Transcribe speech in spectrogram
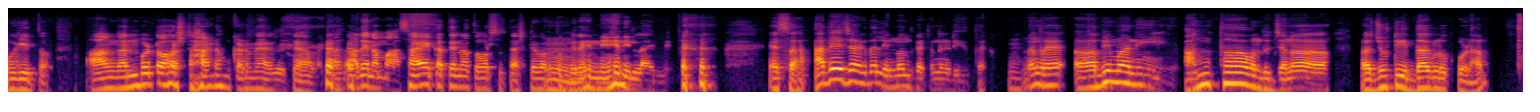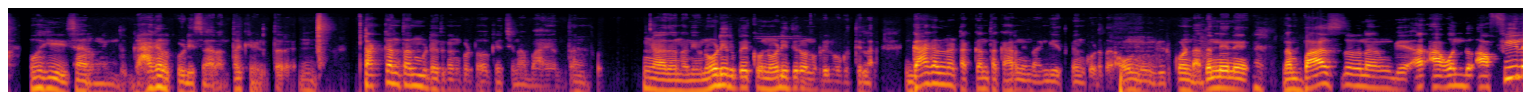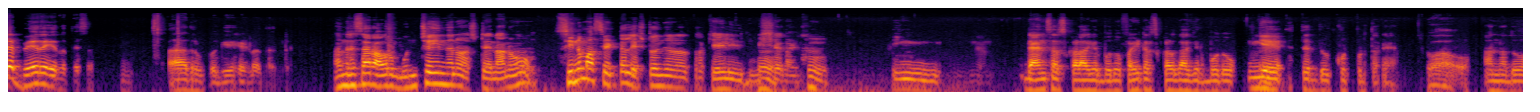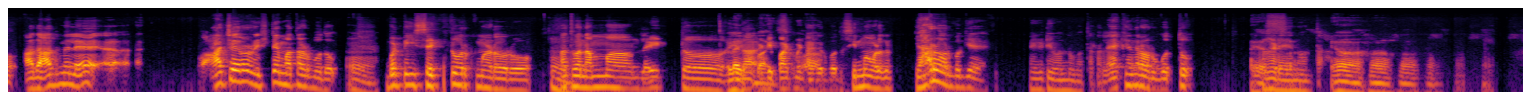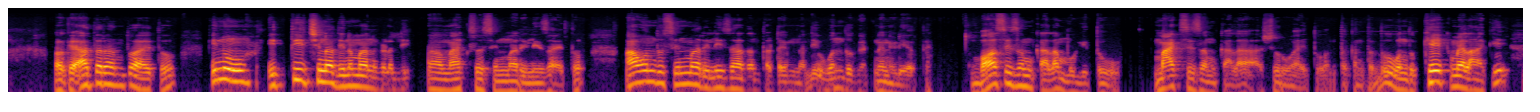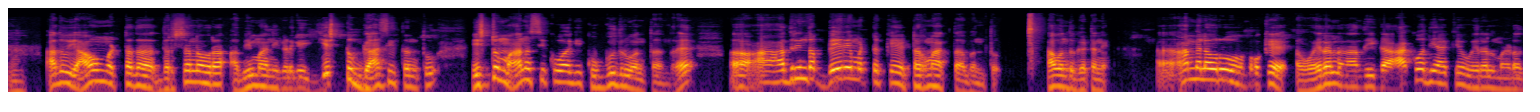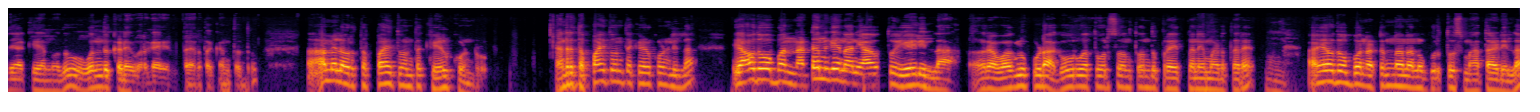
ಮುಗೀತು. ಹಂಗ ಅನ್ಬಿಟ್ಟು ಅವ್ರ ಸ್ಟಾರ್ಡಮ್ ಕಡಿಮೆ ಆಗುತ್ತೆ. ಅದೇ ನಮ್ಮ ಅಸಹಾಯಕತೆನ ತೋರಿಸುತ್ತೆ ಅಷ್ಟೇ ಹೊರತು. ಬೇರೆ ಇನ್ನೇನಿಲ್ಲ ಇಲ್ಲಿ. ಎಸ್ ಅದೇ ಜಾಗದಲ್ಲಿ ಇನ್ನೊಂದು ಘಟನೆ ನಡೆಯುತ್ತೆ. ಅಂದ್ರೆ ಅಭಿಮಾನಿ ಅಂತ ಒಂದು ಜನ ಜೂಟಿ ಇದ್ದಾಗ್ಲೂ ಕೂಡ ಹೋಗಿ ಸರ್ ನಿಮ್ದು ಗಾಗಲ್ ಕೊಡಿ ಸರ್ ಅಂತ ಕೇಳ್ತಾರೆ. ಟಕ್ ಅಂತ ಅಂದ್ಬಿಟ್ಟು ಎತ್ಕೊಂಡ್ಬಿಟ್ಟು ಓಕೆ ಚಿನ್ನ ಬಾಯ್ ಅಂತ ಅದನ್ನ ನೀವು ನೋಡಿರ್ಬೇಕು ನೋಡಿದಿರೋ ನೋಡಿಲ್ವೋ ಗೊತ್ತಿಲ್ಲ ಗಾಗಲ್ನ ಟಕ್ಕಂತ ಕಾರ್ನಿಂದ ಹಂಗೆ ಎತ್ಕೊಂಡ್ ಕೊಡ್ತಾರೆ. ಅವ್ನು ಹಿಂಗ್ ಹಿಡ್ಕೊಂಡು ಅದನ್ನೇನೆ ನಮ್ ಬಾಸ್ ನಮ್ಗೆ ಆ- ಒಂದು ಆ ಫೀಲೇ ಬೇರೆ ಇರುತ್ತೆ ಸರ್. ಅದ್ರ ಬಗ್ಗೆ ಹೇಳೋದಾದ್ರೆ. ಅಂದ್ರೆ ಸರ್ ಅವ್ರ ಮುಂಚೆಯಿಂದನೂ ಅಷ್ಟೇ. ನಾನು ಸಿನಿಮಾ ಸೆಟ್ ಅಲ್ಲಿ ಎಷ್ಟೊಂದ್ ಜನ ಹತ್ರ ಕೇಳಿದೀನಿ ವಿಷಯಗಳನ್ನ ಹಿಂಗ್ ಡ್ಯಾನ್ಸರ್ಸ್ ಗಳಾಗಿರ್ಬೋದು ಫೈಟರ್ಸ್ ಗಳಾಗಿರ್ಬೋದು ಹಿಂಗೆ ತೆದ್ದು ಕೊಟ್ಬಿಡ್ತಾರೆ ಅನ್ನೋದು. ಅದಾದ್ಮೇಲೆ ಆಚೆ ಇರೋರು ಇಷ್ಟೇ ಮಾತಾಡ್ಬೋದು. ಬಟ್ ಈ ಸೆಟ್ ವರ್ಕ್ ಮಾಡೋರು ಅಥವಾ ನಮ್ಮ ಲೈಟ್ ಡಿಪಾರ್ಟ್ಮೆಂಟ್. ಆಗಿರ್ಬೋದು ಸಿನಿಮಾ ಒಳಗಡೆ ಯಾರು ಅವ್ರ ಬಗ್ಗೆ ನೆಗೆಟಿವ್ ಒಂದು ಮಾತಾಡಲ್ಲ. ಯಾಕೆಂದ್ರೆ ಅವ್ರಿಗೆ ಗೊತ್ತು ಒಳಗಡೆ ಏನು ಅಂತ. ಓಕೆ ಆ ತರ ಅಂತೂ ಆಯ್ತು. ಇನ್ನು ಇತ್ತೀಚಿನ ದಿನಮಾನಗಳಲ್ಲಿ ಮ್ಯಾಕ್ಸ್ ಸಿನಿಮಾ ರಿಲೀಸ್ ಆಯ್ತು. ಆ ಒಂದು ಸಿನಿಮಾ ರಿಲೀಸ್ ಆದಂತ ಟೈಮ್ನಲ್ಲಿ ನಲ್ಲಿ ಒಂದು ಘಟನೆ ನಡೆಯುತ್ತೆ. ಬಾಸಿಸಮ್ ಕಾಲ ಮುಗೀತು. ಮ್ಯಾಕ್ಸಿಸಮ್ ಕಾಲ ಶುರುವಾಯಿತು ಅಂತಕ್ಕಂಥದ್ದು ಒಂದು ಕೇಕ್ ಮೇಲೆ ಹಾಕಿ ಅದು ಯಾವ ಮಟ್ಟದ ದರ್ಶನ್ ಅವರ ಅಭಿಮಾನಿಗಳಿಗೆ ಎಷ್ಟು ಗಾಸಿ ತಂತು ಎಷ್ಟು ಮಾನಸಿಕವಾಗಿ ಕುಗ್ಗಿದ್ರು ಅಂತಂದ್ರೆ ಅದರಿಂದ ಬೇರೆ ಮಟ್ಟಕ್ಕೆ ಟರ್ನ್ ಆಗ್ತಾ ಬಂತು ಆ ಒಂದು ಘಟನೆ. ಆಮೇಲೆ ಅವರು ಓಕೆ ವೈರಲ್ ಅದೀಗ ಹಾಕೋದು ಯಾಕೆ ವೈರಲ್ ಮಾಡೋದು ಯಾಕೆ ಅನ್ನೋದು ಒಂದು ಕಡೆ ವರ್ಗ ಹೇಳ್ತಾ ಇರ್ತಕ್ಕಂಥದ್ದು. ಆಮೇಲೆ ಅವ್ರು ತಪ್ಪಾಯ್ತು ಅಂತ ಕೇಳ್ಕೊಂಡ್ರು. ಅಂದ್ರೆ ತಪ್ಪಾಯ್ತು ಅಂತ ಕೇಳ್ಕೊಂಡ್ಲಿಲ್ಲ ಯಾವುದೋ ಒಬ್ಬ ನಟನ್ಗೆ ನಾನು ಯಾವತ್ತೂ ಹೇಳಿಲ್ಲ. ಅಂದ್ರೆ ಅವಾಗ್ಲೂ ಕೂಡ ಅಗೌರವ ತೋರಿಸುವಂತ ಒಂದು ಪ್ರಯತ್ನನೇ ಮಾಡ್ತಾರೆ. ಯಾವುದೋ ಒಬ್ಬ ನಟನ್ನ ನಾನು ಗುರುತಿಸಿ ಮಾತಾಡಿಲ್ಲ.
